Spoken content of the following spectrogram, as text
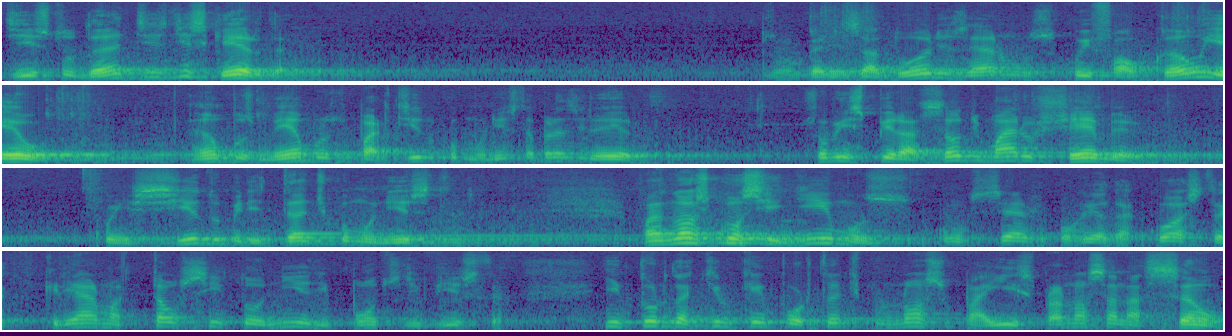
de estudantes de esquerda, organizadores éramos Rui Falcão e eu, ambos membros do Partido Comunista Brasileiro, sob inspiração de Mário Schember, conhecido militante comunista. Mas nós conseguimos, com Sérgio Correia da Costa, criar uma tal sintonia de pontos de vista em torno daquilo que é importante para o nosso país, para a nossa nação,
